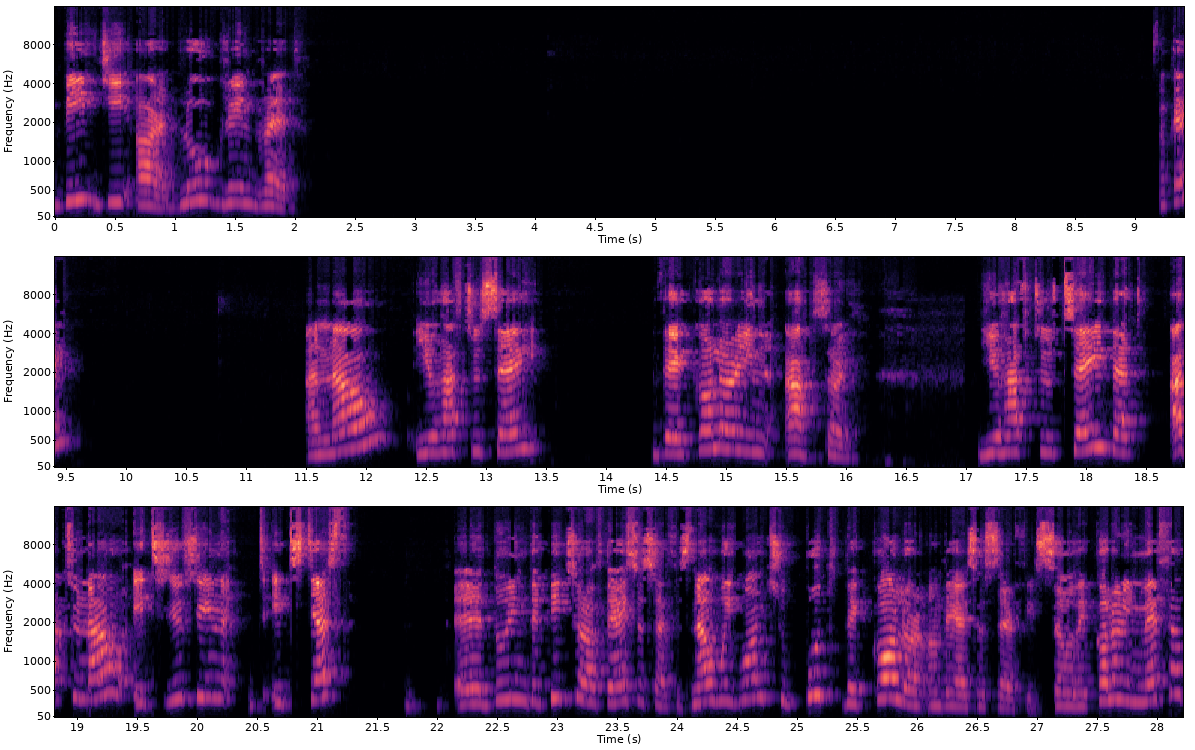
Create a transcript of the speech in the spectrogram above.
BGR, blue, green, red. Okay? And now you have to say the coloring, ah, sorry. You have to say that up to now it's using, it's just uh, doing the picture of the isosurface. Now we want to put the color on the isosurface. So the coloring method,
